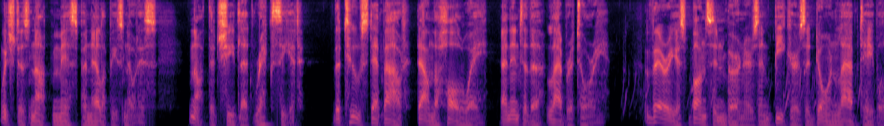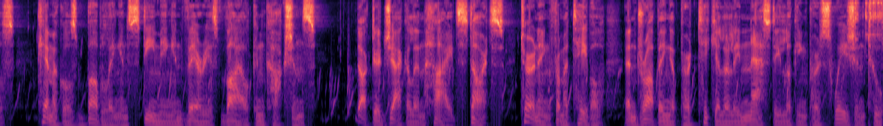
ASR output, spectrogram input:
which does not miss Penelope's notice. Not that she'd let Rex see it. The two step out, down the hallway, and into the laboratory. Various Bunsen burners and beakers adorn lab tables, chemicals bubbling and steaming in various vile concoctions. Dr. Jacqueline Hyde starts, turning from a table and dropping a particularly nasty looking persuasion tool.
